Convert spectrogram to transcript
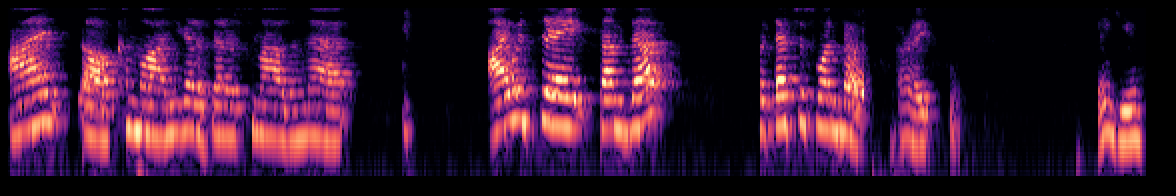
I'm. Oh, come on. You got a better smile than that. I would say thumbs up, but that's just one vote. All right. Thank you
